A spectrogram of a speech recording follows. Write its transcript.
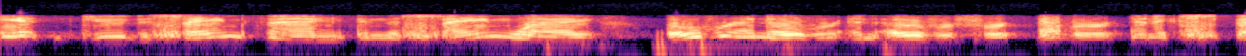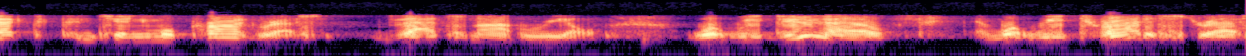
can't do the same thing in the same way over and over and over forever and expect continual progress. That's not real. What we do know and what we try to stress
